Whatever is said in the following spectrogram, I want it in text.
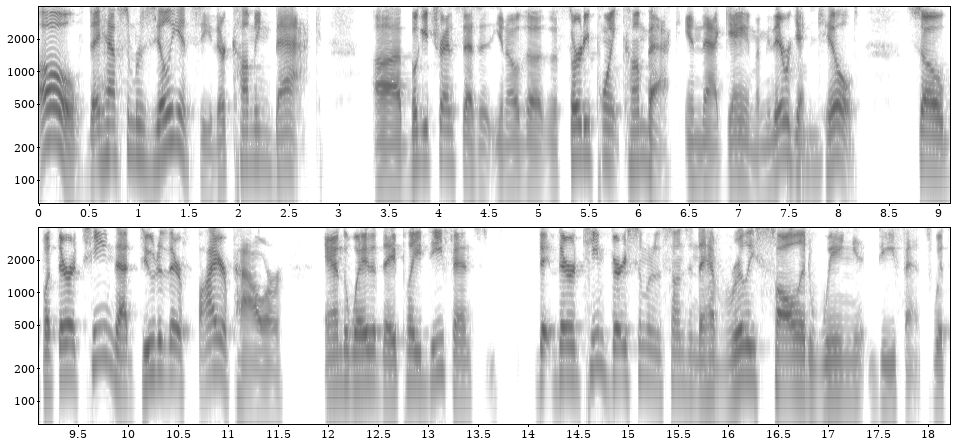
Oh, they have some resiliency. They're coming back. Uh, Boogie Trent says it, you know, the, the 30 point comeback in that game. I mean, they were getting Mhm. killed. So, but they're a team that, due to their firepower and the way that they play defense, they, they're a team very similar to the Suns, and they have really solid wing defense with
